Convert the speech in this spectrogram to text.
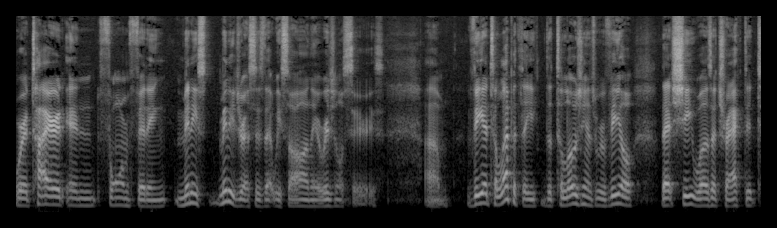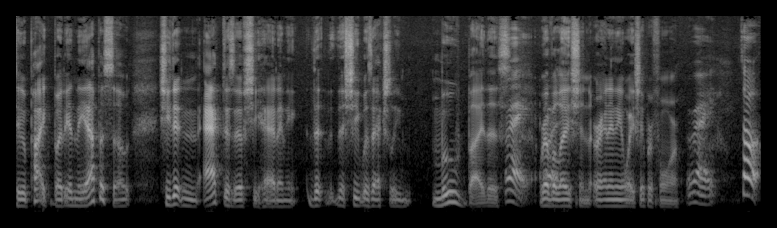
were attired in form fitting mini, mini dresses that we saw in the original series. Um, via telepathy, the Talosians reveal that she was attracted to Pike, but in the episode, she didn't act as if she had any, that, that she was actually moved by this Right, revelation or in any way, shape, or form. Right. So,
